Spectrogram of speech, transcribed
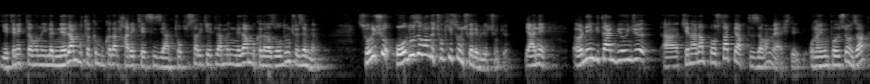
yetenek tavanıyla neden bu takım bu kadar hareketsiz yani topsuz hareketlenmenin neden bu kadar az olduğunu çözemiyorum. Sorun şu olduğu zaman da çok iyi sonuç verebiliyor çünkü. Yani örneğin bir tane bir oyuncu e, kenardan post-up yaptığı zaman veya işte ona uygun pozisyon zaman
